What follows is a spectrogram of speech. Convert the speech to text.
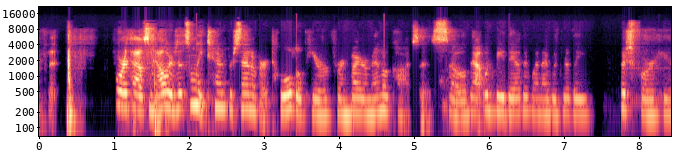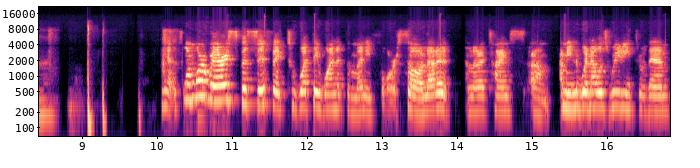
put $4,000, that's only 10% of our total here for environmental causes. So that would be the other one I would really push for here. Yeah, some were very specific to what they wanted the money for. So a lot of a lot of times, um, I mean, when I was reading through them,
